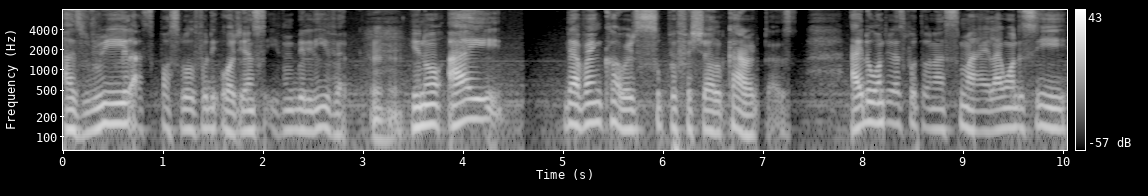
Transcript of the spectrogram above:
as real as possible for the audience to even believe it. Mm-hmm. You know, I never encourage superficial characters. I don't want to just put on a smile. I want to see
